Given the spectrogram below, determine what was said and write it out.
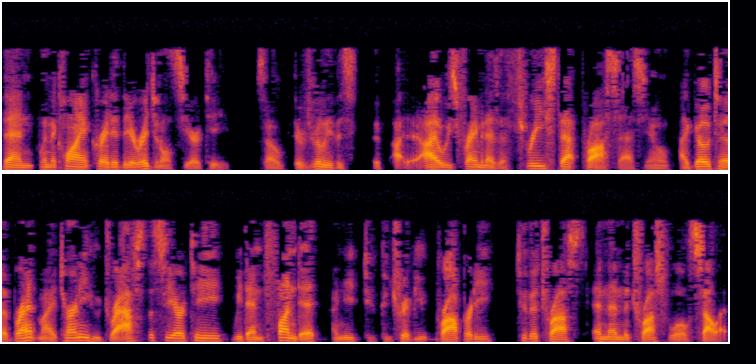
than when the client created the original CRT. So there's really this, I, always frame it as a three step process. You know, I go to Brent, my attorney who drafts the CRT. We then fund it. I need to contribute property to the trust and then the trust will sell it,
